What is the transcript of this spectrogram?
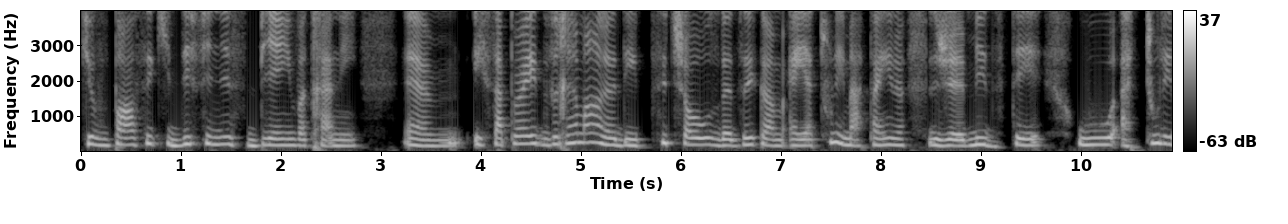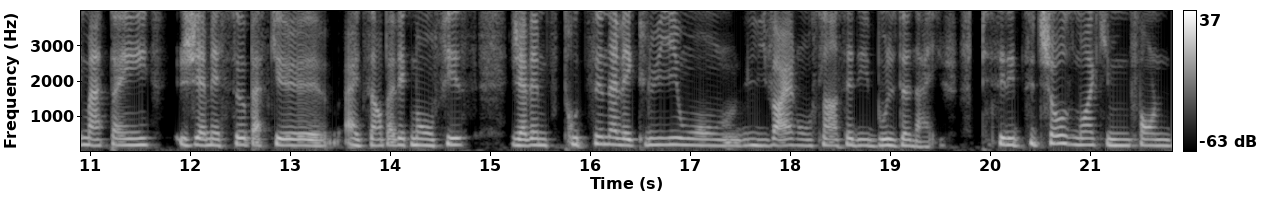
que vous pensez qui définissent bien votre année? Euh, et ça peut être vraiment là, des petites choses de dire comme hey, à tous les matins là, je méditais ou à tous les matins j'aimais ça parce que par exemple avec mon fils j'avais une petite routine avec lui où l'hiver on se lançait des boules de neige. Puis c'est les petites choses moi qui me font le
